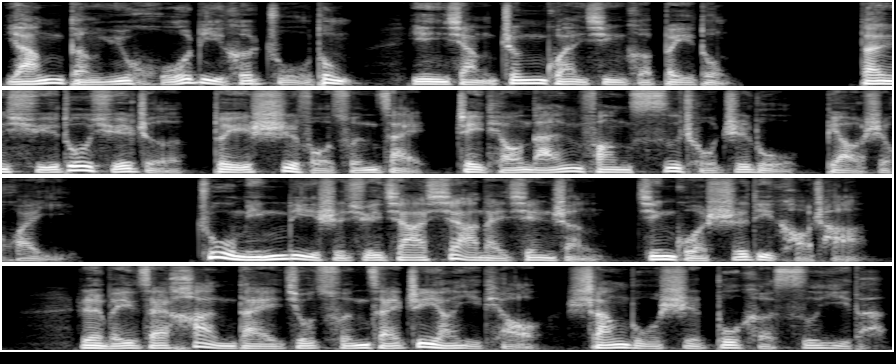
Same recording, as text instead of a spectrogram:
阳等于活力和主动，阴象征惯性和被动。但许多学者对是否存在这条南方丝绸之路表示怀疑。著名历史学家夏奈先生经过实地考察，认为在汉代就存在这样一条商路是不可思议的。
